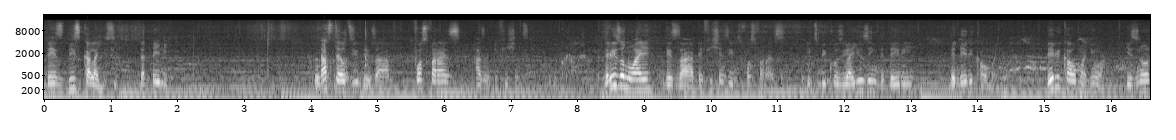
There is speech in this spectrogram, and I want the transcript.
there's this color you see, the paling. That tells you there's a phosphorus has a deficiency. The reason why there's a deficiency in phosphorus, it's because we are using the dairy, the dairy cow manure. Dairy cow manure is not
